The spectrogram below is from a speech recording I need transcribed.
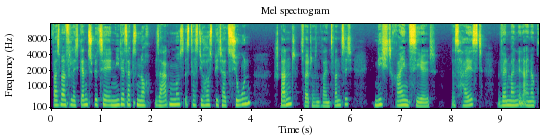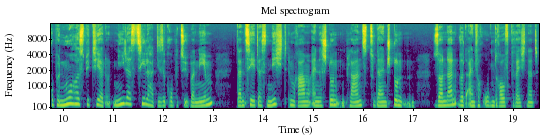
Was man vielleicht ganz speziell in Niedersachsen noch sagen muss, ist, dass die Hospitation Stand 2023 nicht reinzählt. Das heißt, wenn man in einer Gruppe nur hospitiert und nie das Ziel hat, diese Gruppe zu übernehmen, dann zählt das nicht im Rahmen eines Stundenplans zu deinen Stunden, sondern wird einfach obendrauf gerechnet.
